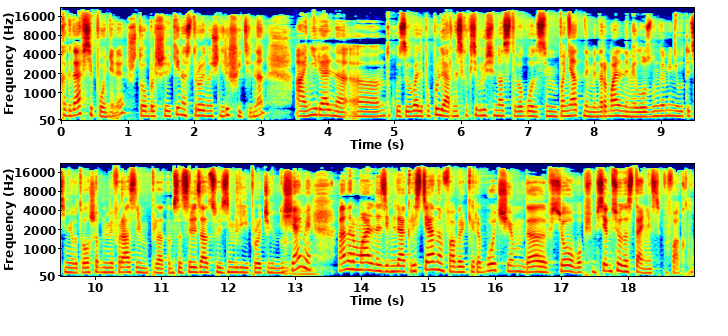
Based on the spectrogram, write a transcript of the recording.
когда все поняли, что большевики настроены очень решительно, а они реально, э, ну, такую завоевали популярность к октябрю 17 года своими понятными, нормальными лозунгами, не вот этими вот волшебными фразами про там социализацию земли и прочих вещами, а нормально земля крестьянам, фабрики рабочим, да, все, в общем, всем все достанется по факту.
